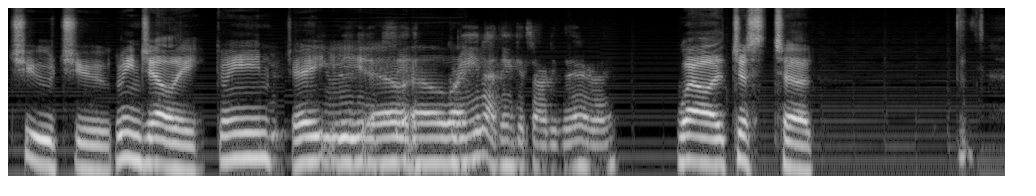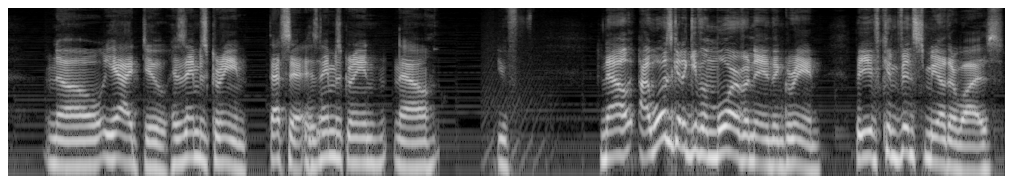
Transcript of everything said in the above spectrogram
Choo choo. Green jelly. Green. J You really E need to say the L L Y. green. I think it's already there, right? Well, it just to. No, yeah, I do. His name is Green. That's it. His name is Green. Now, you've. Now, I was gonna give him more of a name than Green, but you've convinced me otherwise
